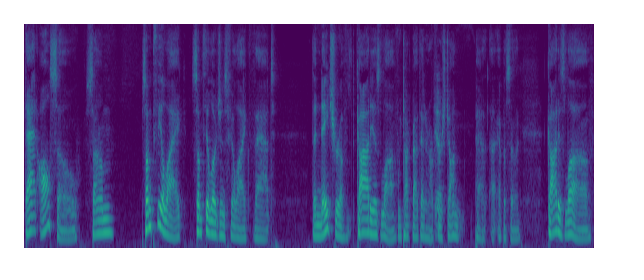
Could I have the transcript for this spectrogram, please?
that also some some feel like some theologians feel like that the nature of God is love. We talked about that in our Yeah. first John uh, episode. God is love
